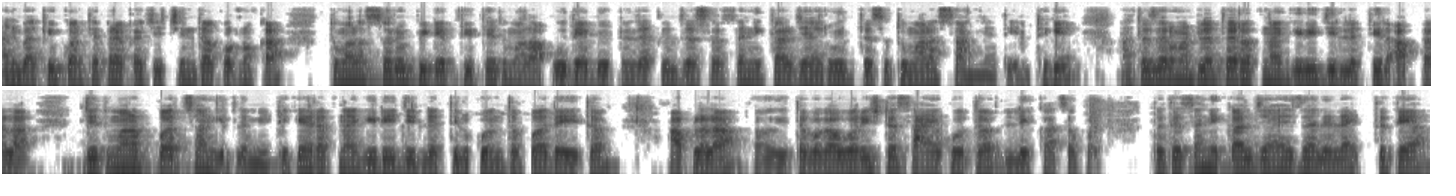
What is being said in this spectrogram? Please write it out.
आणि बाकी कोणत्या प्रकारची चिंता करू नका. तुम्हाला सर्व पीडीएफ तिथे तुम्हाला उद्या भेटून जातील. जसं जसं निकाल जाहीर होईल तसं तुम्हाला सांगण्यात येईल. ठीक आहे? आता जर म्हटलं तर रत्नागिरी जिल्ह्यातील आपल्याला जे तुम्हाला पद सांगितलं मी ठीक आहे? रत्नागिरी जिल्ह्यातील कोणतं पद आहे इथं? आपल्याला इथं बघा वरिष्ठ सहाय्यक होतं लेखाचं पद. तर त्याचा निकाल जाहीर झालेला आहे. तर त्या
